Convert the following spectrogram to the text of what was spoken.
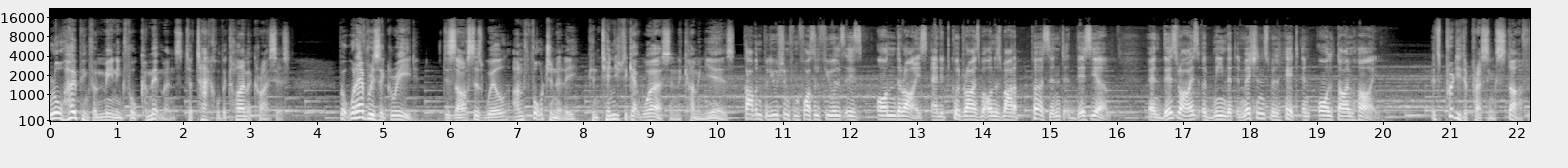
We're all hoping for meaningful commitments to tackle the climate crisis. But whatever is agreed, disasters will, unfortunately, continue to get worse in the coming years. Carbon pollution from fossil fuels is on the rise, and it could rise by almost about a percent this year. And this rise would mean that emissions will hit an all time high. It's pretty depressing stuff.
